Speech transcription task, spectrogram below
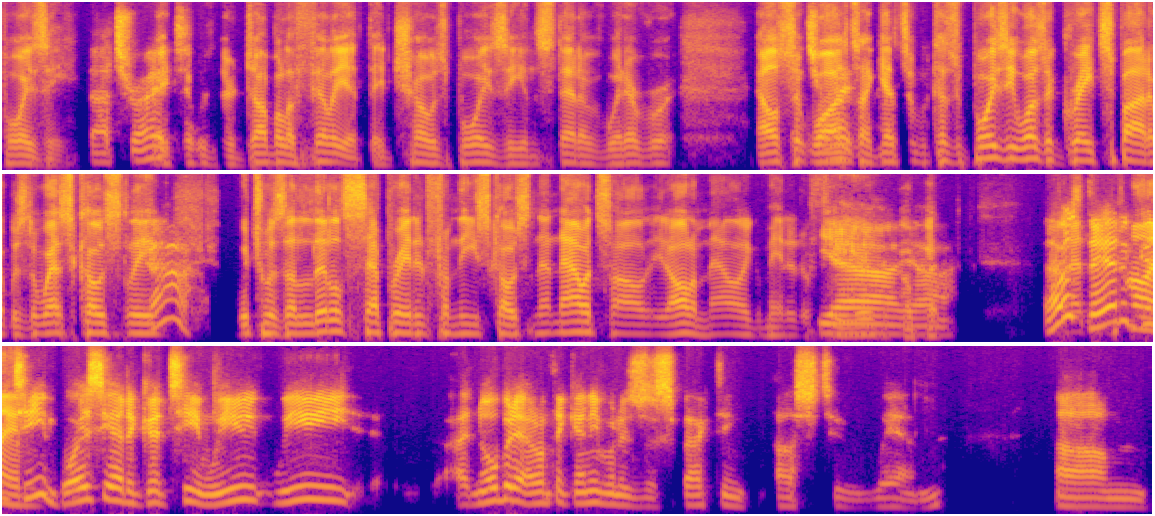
Boise. that's Right. right. It was their double affiliate. They chose Boise instead of whatever else That's it was. right. I guess because Boise was a great spot. It was the West Coast League, Yeah, which was a little separated from the East Coast. And now it's all it all amalgamated a few yeah, years ago. yeah. That was they the had a good team. Boise had a good team. We we uh, nobody. I don't think anyone is expecting us to win. Um,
